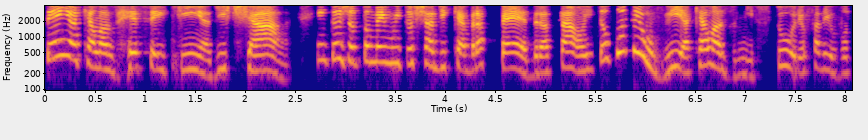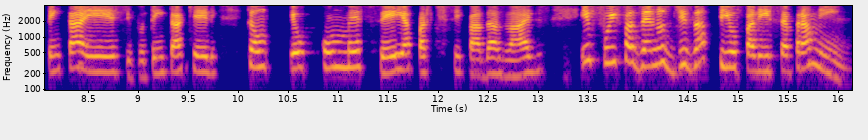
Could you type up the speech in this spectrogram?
tem aquelas receitinhas de chá. Então, já tomei muito chá de quebra-pedra tal. Então, quando eu vi aquelas misturas, eu falei, eu vou tentar esse, vou tentar aquele. Então, eu comecei a participar das lives e fui fazendo os desafios. Falei, isso é para mim,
